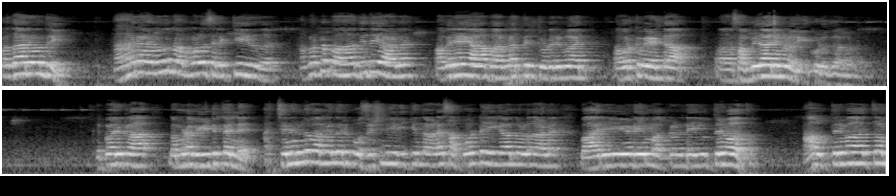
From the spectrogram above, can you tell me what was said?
പ്രധാനമന്ത്രി ആരാണോ നമ്മൾ സെലക്ട് ചെയ്തത്? അവരുടെ ബാധ്യതയാണ് അവരെ ആ ഭരണത്തിൽ തുടരുവാൻ അവർക്ക് വേണ്ട സംവിധാനങ്ങൾ ഒരുക്കി കൊടുക്കുക എന്നുള്ളത്. ഇപ്പൊ ഒരു ക്ലാ- നമ്മുടെ വീട്ടിൽ തന്നെ അച്ഛൻ എന്ന് പറയുന്ന ഒരു പൊസിഷനിൽ ഇരിക്കുന്ന ആളെ സപ്പോർട്ട് ചെയ്യുക എന്നുള്ളതാണ് ഭാര്യയുടെയും മക്കളുടെയും ഉത്തരവാദിത്വം. ആ ഉത്തരവാദിത്വം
